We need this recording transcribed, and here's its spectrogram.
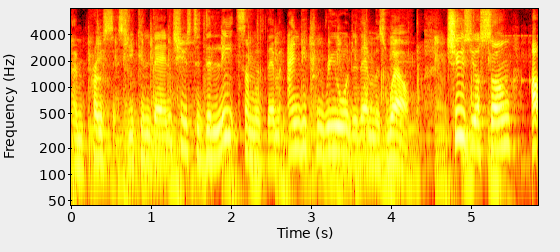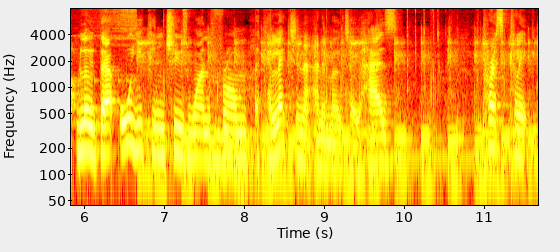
and processed, You can then choose to delete some of them and you can reorder them as well. Choose your song, upload that, or you can choose one from a collection that Animoto has. Press click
